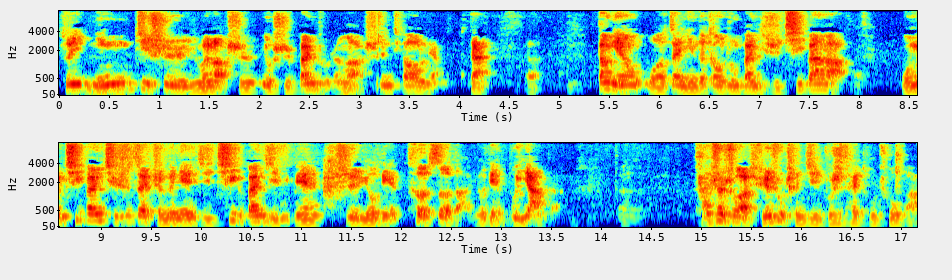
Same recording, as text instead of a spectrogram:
所以您既是语文老师，又是班主任啊，身挑两担。当年我在您的高中班级是七班啊，我们七班其实在整个年级七个班级里边是有点特色的，有点不一样的。呃，坦率说啊，学术成绩不是太突出啊，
